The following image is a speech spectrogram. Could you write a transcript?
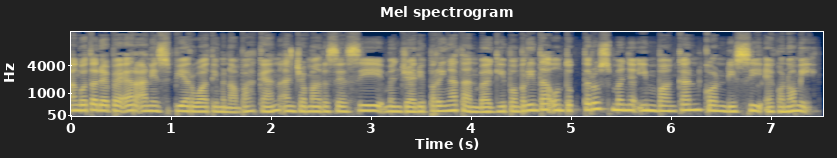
Anggota DPR Anies Biarwati menambahkan ancaman resesi menjadi peringatan bagi pemerintah untuk terus menyeimbangkan kondisi ekonomi.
